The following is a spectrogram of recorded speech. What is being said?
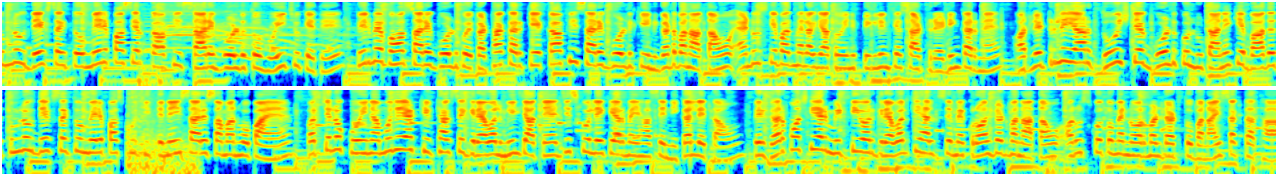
तुम लोग देख सकते हो, मेरे पास यार काफ़ी सारे गोल्ड तो हो ही चुके थे। फिर मैं बहुत सारे गोल्ड को इकट्ठा करके काफ़ी सारे गोल्ड की इनगट बनाता हूँ। एंड उसके बाद मैं लग जाता हूँ इन पिगलिन के साथ ट्रेडिंग करने। और लिटरली यार दो स्टेक गोल्ड को लुटाने के बाद तुम लोग देख सकते हो मेरे पास कुछ इतने ही सारे सामान हो पाए हैं। पर चलो कोई ना, मुझे यार ठीक ठाक से ग्रेवल मिल जाते हैं, जिसको लेके यार मैं यहाँ से निकल लेता हूँ। फिर घर पहुँच के यार मिट्टी और ग्रेवल की हेल्प से मैं क्रॉस डट बनाता हूँ और उसको तो मैं नॉर्मल डट तो बना ही सकता था।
